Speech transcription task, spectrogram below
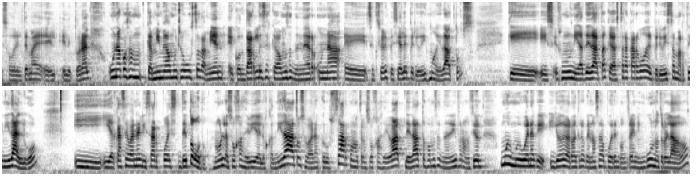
sobre el tema electoral. Una cosa que a mí me da mucho gusto también contarles es que vamos a tener una sección especial de periodismo de datos que es, es, una unidad de data que va a estar a cargo del periodista Martín Hidalgo. Y, acá se va a analizar pues de todo, ¿no? Las hojas de vida de los candidatos, se van a cruzar con otras hojas de, de datos, vamos a tener información muy muy buena que yo de verdad creo que no se va a poder encontrar en ningún otro lado.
